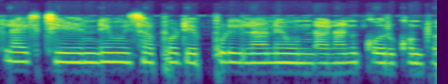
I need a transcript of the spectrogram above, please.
లైక్ చేయండి మీ సపోర్ట్ ఎప్పుడు ఇలానే ఉండాలని కోరుకుంటున్నాను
